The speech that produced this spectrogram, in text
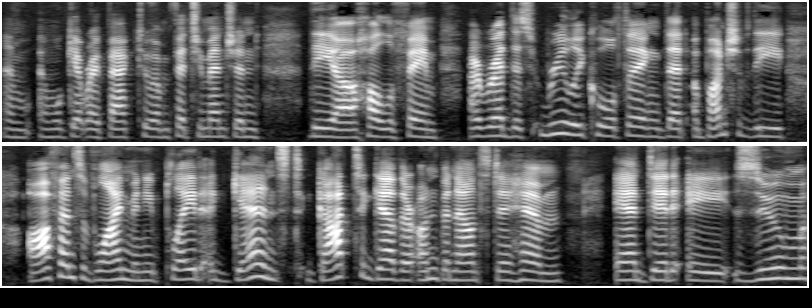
and and we'll get right back to him. Fitz, you mentioned the uh, Hall of Fame. I read this really cool thing that a bunch of the offensive linemen he played against got together, unbeknownst to him, and did a Zoom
